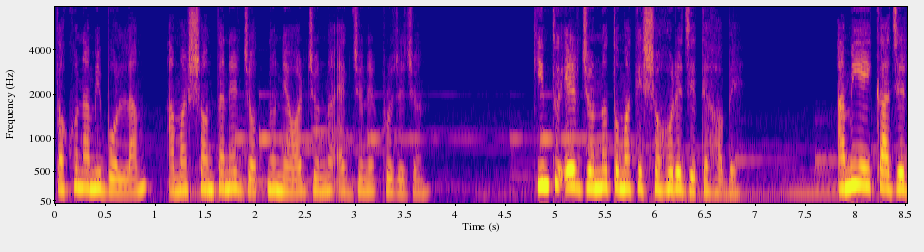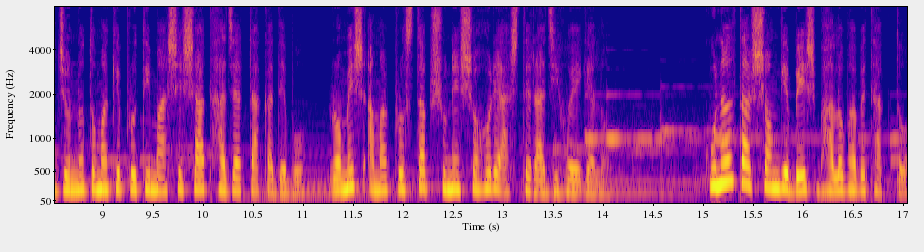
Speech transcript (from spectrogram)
তখন আমি বললাম, আমার সন্তানের যত্ন নেওয়ার জন্য একজনের প্রয়োজন। কিন্তু এর জন্য তোমাকে শহরে যেতে হবে। আমি এই কাজের জন্য তোমাকে প্রতি মাসে সাত হাজার টাকা দেব। রমেশ আমার প্রস্তাব শুনে শহরে আসতে রাজি হয়ে গেল। কুনাল তার সঙ্গে বেশ ভালোভাবে থাকত।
